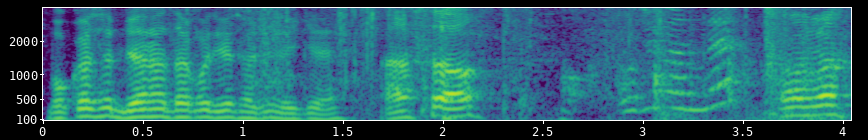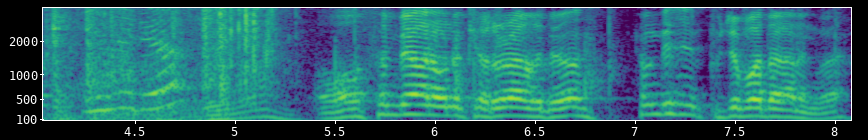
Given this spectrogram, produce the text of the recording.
못 가서 미안하다고 네가 잘 좀 얘기해. 알았어. 오줌 왔네? 어, 누나. 웬일이야? 어, 어 선배 하나 오늘 결혼하거든. 형 대신 부조 받아가는 거야.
